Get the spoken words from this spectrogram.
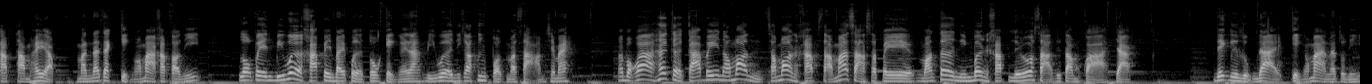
ครับทำให้แบบมันน่าจะเก่งมากๆครับตอนนี้ ลงเป็นบีเวอร์ครับ เป็นใบเปิดตัวเก่งเลยนะบีเวอร์นี่ก็เพิ่งปลดมา 3 ใช่ไหมมันบอกว่าถ้าเกิดการ์ดเบนอร์มอนซัมมอนครับ สามารถสั่งสเปรย์มอนเตอร์นิมเบิลครับเลเวลสามหรือต่ำกว่าจากเด็กหรือหลุมได้เก่งมากๆนะตัวนี้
